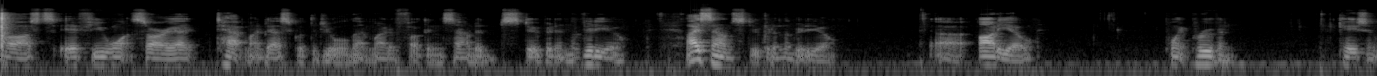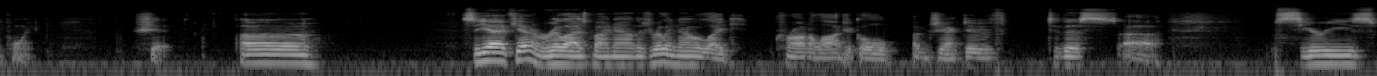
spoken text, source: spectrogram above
costs if you want. Sorry, I tapped my desk with the Juul. That might have fucking sounded stupid in the video. I sound stupid in the video uh, audio. Point proven. Case in point. Shit. Uh. So yeah, if you haven't realized by now, there's really no like chronological objective to this uh, series,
